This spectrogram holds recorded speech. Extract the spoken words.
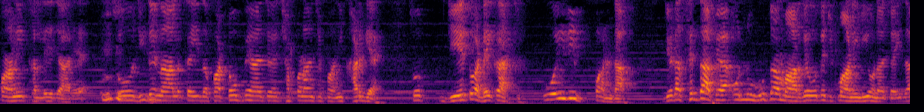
ਪਾਣੀ ਥੱਲੇ ਜਾ ਰਿਹਾ ਹੈ। ਸੋ ਜਿਹਦੇ ਨਾਲ ਕਈ ਦਫਾ ਟੋਬਿਆਂ 'ਚ, ਛੱਪੜਾਂ 'ਚ ਪਾਣੀ ਖੜ ਗਿਆ ਸੋ ਜੇ ਤੁਹਾਡੇ ਘਰ 'ਚ ਕੋਈ ਵੀ ਭਾਂਡਾ ਜਿਹੜਾ ਸਿੱਧਾ ਪਿਆ, ਉਹਨੂੰ ਮੂਧਾ ਮਾਰ ਦਿਓ, ਉਹਦੇ 'ਚ ਪਾਣੀ ਨਹੀਂ ਹੋਣਾ ਚਾਹੀਦਾ,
